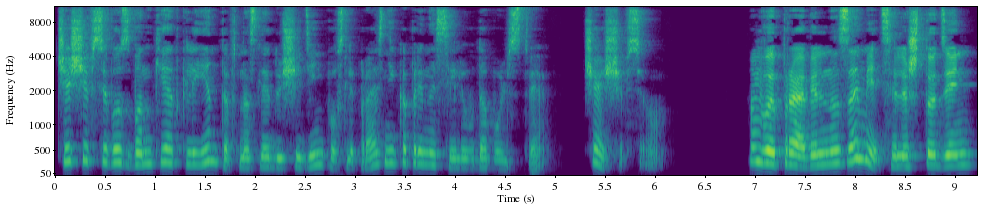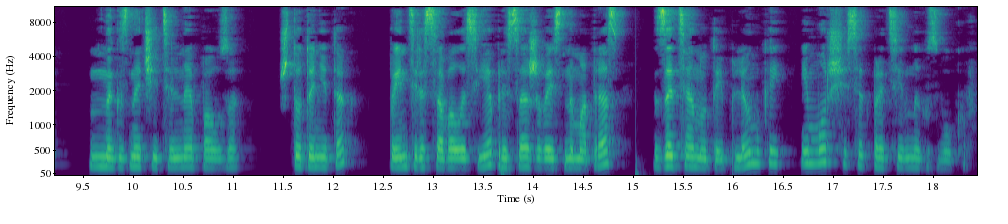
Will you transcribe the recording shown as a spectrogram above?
Чаще всего звонки от клиентов на следующий день после праздника приносили удовольствие. Чаще всего. «Вы правильно заметили, что день...» Многозначительная пауза. «Что-то не так?» Поинтересовалась я, присаживаясь на матрас, затянутой пленкой и морщась от противных звуков.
